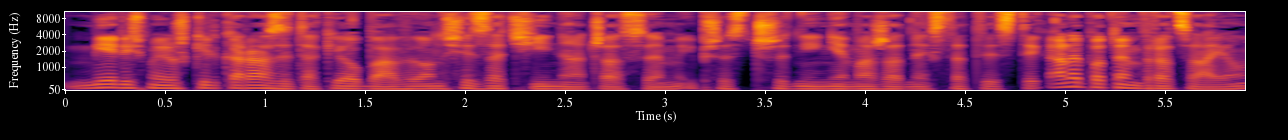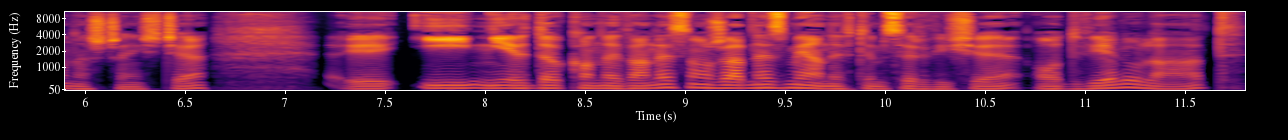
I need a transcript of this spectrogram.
mieliśmy już kilka razy takie obawy, on się zacina czasem i przez trzy dni nie ma żadnych statystyk, ale potem wracają na szczęście. E, i nie dokonywane są żadne zmiany w tym serwisie. Od wielu lat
